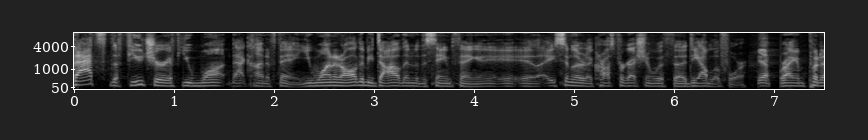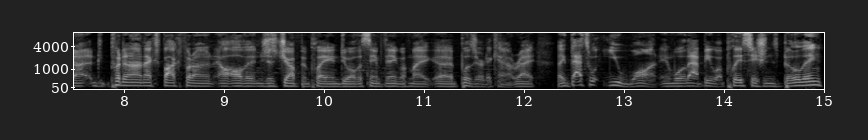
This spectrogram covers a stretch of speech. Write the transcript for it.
That's the future if you want that kind of thing. You want it all to be dialed into the same thing, i- i- i- similar to cross progression with uh, Diablo 4. Yeah. Right. And put it, on, put it on Xbox, put on all of it, and just jump and play and do all the same thing with my uh, Blizzard account. Right. Like that's what you want. And will that be what PlayStation's building?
